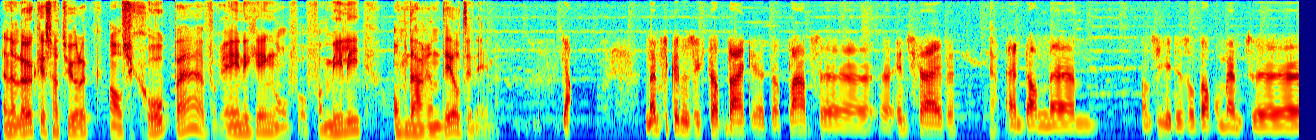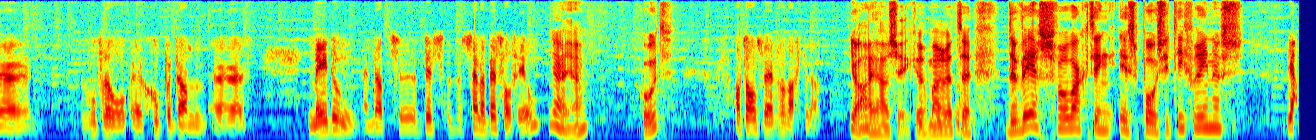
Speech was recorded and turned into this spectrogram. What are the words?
En het leuke is natuurlijk als groep, hè, vereniging of, of familie, om daar een deel te nemen. Mensen kunnen zich ter, taak, eh, ter plaatse eh, inschrijven Ja. en dan, ehm, dan zie je dus op dat moment eh, hoeveel groepen dan meedoen. En dat, dus, dat zijn er best wel veel. Ja, ja. Goed. Althans, wij verwachten dat. Ja, ja, zeker. Maar het, de weersverwachting is positief, Rinus. Ja.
